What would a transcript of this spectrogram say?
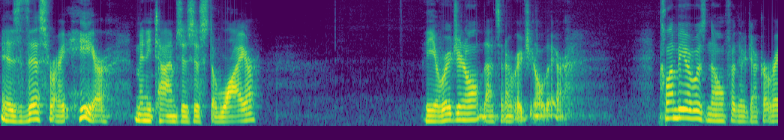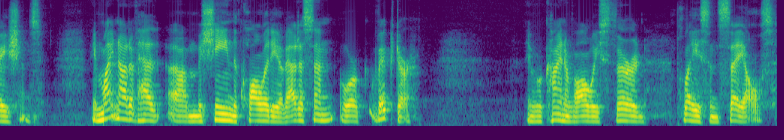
Is this right here. Many times is just a wire the original, that's an original there. Columbia was known for their decorations. They might not have had um, a machine the quality of Edison or Victor. They were kind of always third place in sales.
